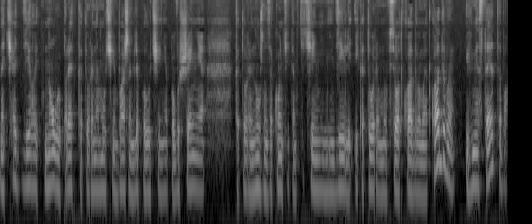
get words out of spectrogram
начать делать новый проект, который нам очень важен для получения повышения, который нужно закончить там в течение недели и который мы все откладываем и откладываем, и вместо этого,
